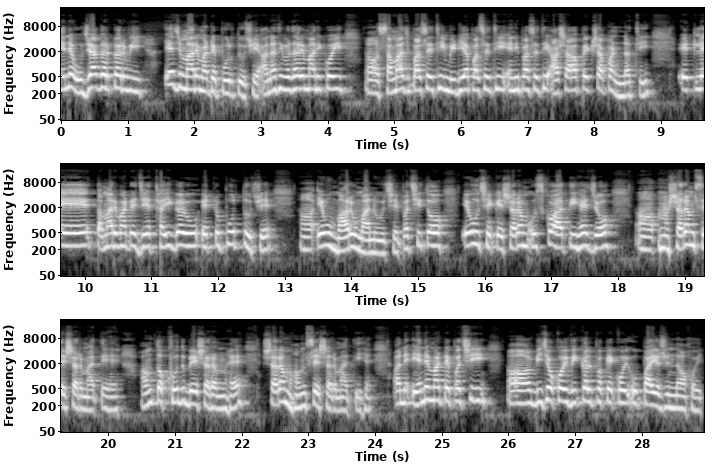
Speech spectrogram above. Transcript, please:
એને ઉજાગર કરવી એ જ મારે માટે પૂરતું છે. આનાથી વધારે મારી કોઈ સમાજ પાસેથી, મીડિયા પાસેથી, એની પાસેથી આશા, અપેક્ષા પણ નથી. એટલે તમારે માટે જે થઈ ગયું એટલું પૂરતું છે. એવું મારું માનવું છે. પછી તો એવું છે કે શરમ ઉસકો આતી હે જો શરમ સે શરમાતે હે. હમ તો ખુદ બેશરમ હૈ. શરમ હમસે શરમાતી હે. અને એને માટે પછી બીજો કોઈ વિકલ્પ કે કોઈ ઉપાય જ ન હોય.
